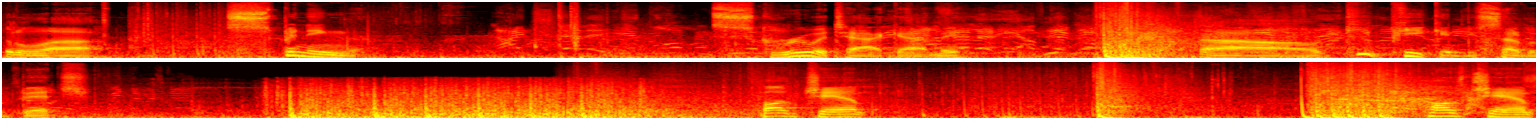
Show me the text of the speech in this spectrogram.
Little uh, spinning screw attack at me. Oh, keep peeking, you son of a bitch. Pog champ. Pog champ.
